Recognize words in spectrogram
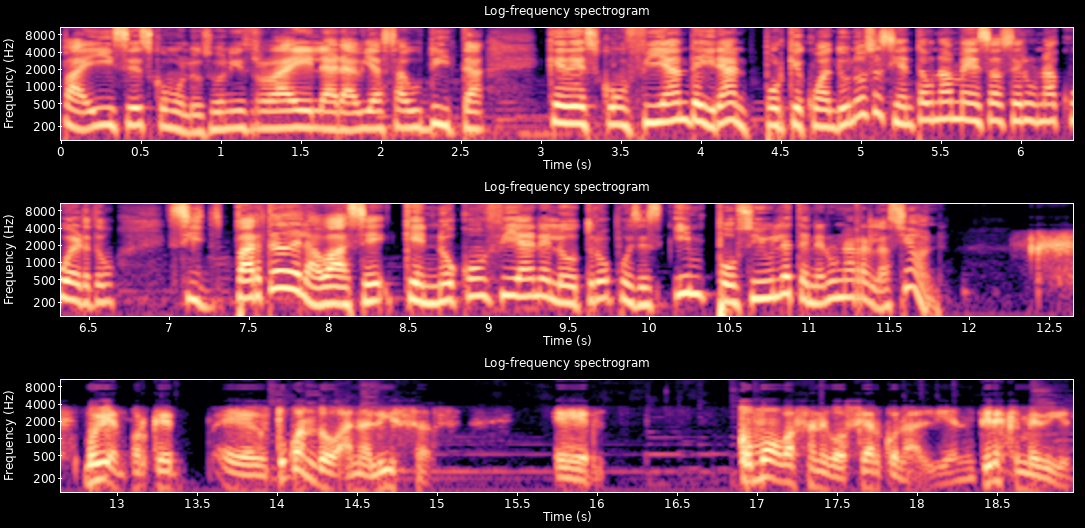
países como lo son Israel, Arabia Saudita, que desconfían de Irán, porque cuando uno se sienta a una mesa a hacer un acuerdo, si parte de la base que no confía en el otro, pues es imposible tener una relación. Muy bien, porque eh, tú cuando analizas eh, cómo vas a negociar con alguien, tienes que medir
